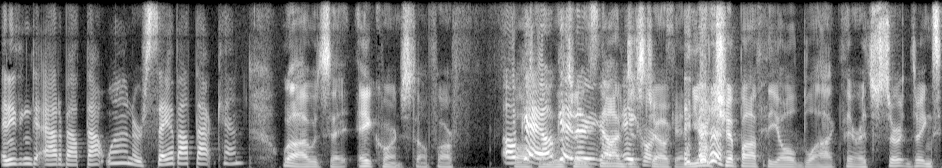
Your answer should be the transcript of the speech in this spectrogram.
Anything to add about that one or say about that, Ken? Well, I would say acorns don't far. fall Okay, okay, there you go, No, I'm just joking. You're chip off the old block. There are certain things,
